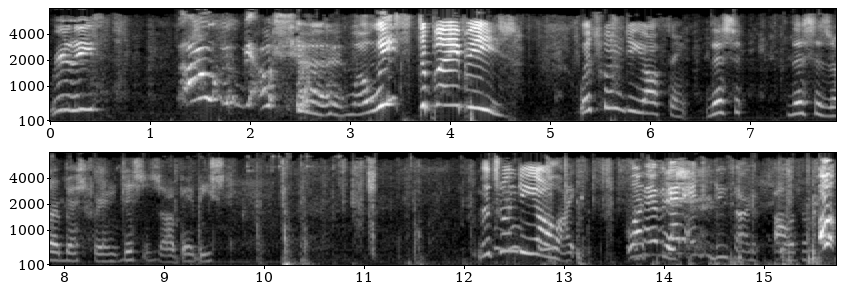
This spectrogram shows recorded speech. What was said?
Release. Oh, Elsa. Oh, Release the babies. Which one do y'all think? This this is our best friend. This is our babies. Which one do y'all like? What's okay, we this? gotta introduce our, all of them. Oh,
